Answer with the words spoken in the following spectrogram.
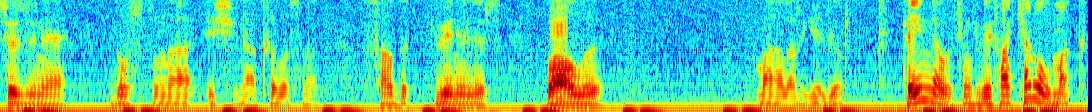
sözüne, dostuna, eşine, akrabasına sadık, güvenilir, bağlı manaları geliyor. Feinnehu çünkü vefakar olmak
